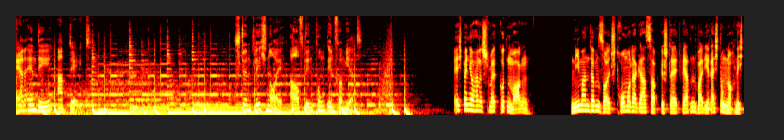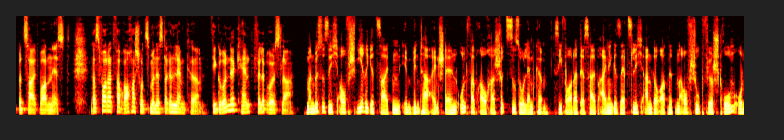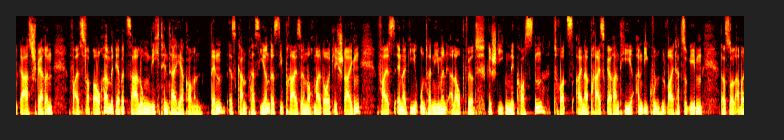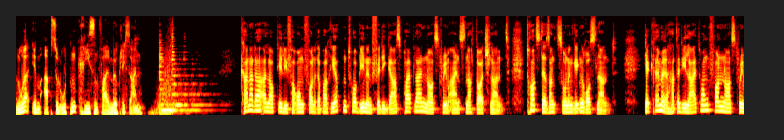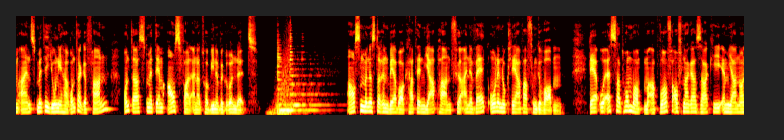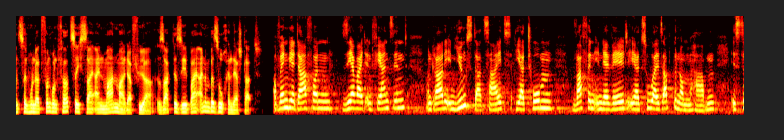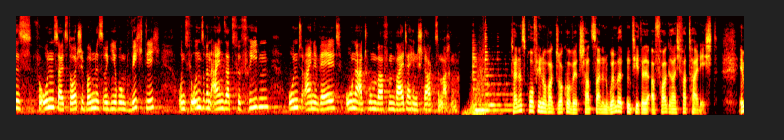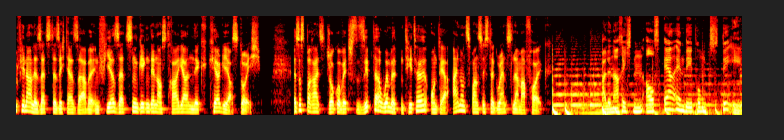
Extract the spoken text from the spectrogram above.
RND Update. Stündlich neu. Auf den Punkt informiert. Ich bin Johannes Schmidt. Guten Morgen. Niemandem soll Strom oder Gas abgestellt werden, weil die Rechnung noch nicht bezahlt worden ist. Das fordert Verbraucherschutzministerin Lemke. Die Gründe kennt Philipp Rösler. Man müsse sich auf schwierige Zeiten im Winter einstellen und Verbraucher schützen, so Lemke. Sie fordert deshalb einen gesetzlich angeordneten Aufschub für Strom- und Gassperren, falls Verbraucher mit der Bezahlung nicht hinterherkommen. Denn es kann passieren, dass die Preise nochmal deutlich steigen, falls Energieunternehmen erlaubt wird, gestiegene Kosten trotz einer Preisgarantie an die Kunden weiterzugeben. Das soll aber nur im absoluten Krisenfall möglich sein. Kanada erlaubt die Lieferung von reparierten Turbinen für die Gaspipeline Nord Stream 1 nach Deutschland, trotz der Sanktionen gegen Russland. Der Kreml hatte die Leitung von Nord Stream 1 Mitte Juni heruntergefahren und das mit dem Ausfall einer Turbine begründet. Außenministerin Baerbock hatte in Japan für eine Welt ohne Nuklearwaffen geworben. Der US-Atombombenabwurf auf Nagasaki im Jahr 1945 sei ein Mahnmal dafür, sagte sie bei einem Besuch in der Stadt. Auch wenn wir davon sehr weit entfernt sind und gerade in jüngster Zeit die Atomwaffen in der Welt eher zu als abgenommen haben, ist es für uns als deutsche Bundesregierung wichtig, uns für unseren Einsatz für Frieden und eine Welt ohne Atomwaffen weiterhin stark zu machen. Tennisprofi Novak Djokovic hat seinen Wimbledon-Titel erfolgreich verteidigt. Im Finale setzte sich der Serbe in vier Sätzen gegen den Australier Nick Kyrgios durch. Es ist bereits Djokovics siebter Wimbledon-Titel und der 21. Grand Slam-Erfolg. Alle Nachrichten auf rnd.de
